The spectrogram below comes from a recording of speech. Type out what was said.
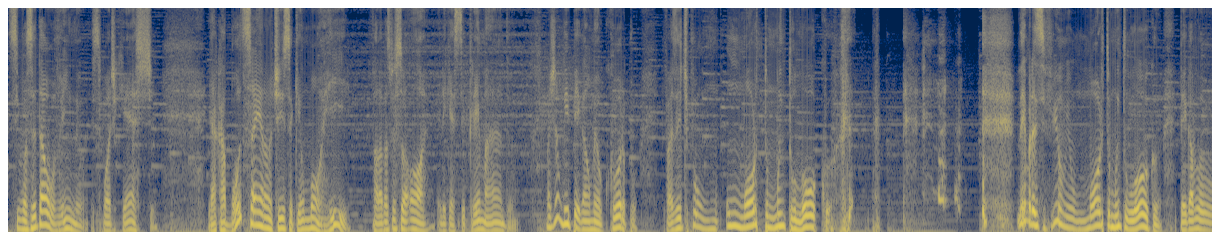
Se você tá ouvindo esse podcast e acabou de sair a notícia que eu morri, fala para as pessoas: ó, oh, ele quer ser cremado. Imagina alguém pegar o meu corpo e fazer tipo um, um morto muito louco. Lembra desse filme? Um morto muito louco. Pegava o,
